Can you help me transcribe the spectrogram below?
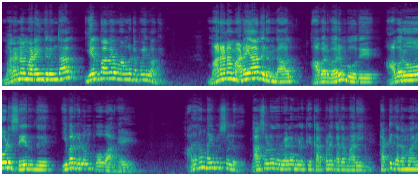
மரணம் அடைந்திருந்தால் இயல்பாகவே அவங்க அவங்ககிட்ட போயிடுவாங்க மரணம் அடையாது இருந்தால் அவர் வரும்போது அவரோடு சேர்ந்து இவர்களும் போவார்கள். அதை தான் பைபிள் சொல்லுது. நான் சொல்கிறது ஒரு வேளை உங்களுக்கு கற்பனை கதை மாதிரி கட்டுக்கதை மாதிரி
